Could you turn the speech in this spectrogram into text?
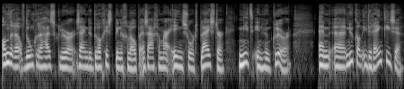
andere of donkere huidskleur zijn de drogist binnengelopen en zagen maar één soort pleister, niet in hun kleur. En uh, nu kan iedereen kiezen.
